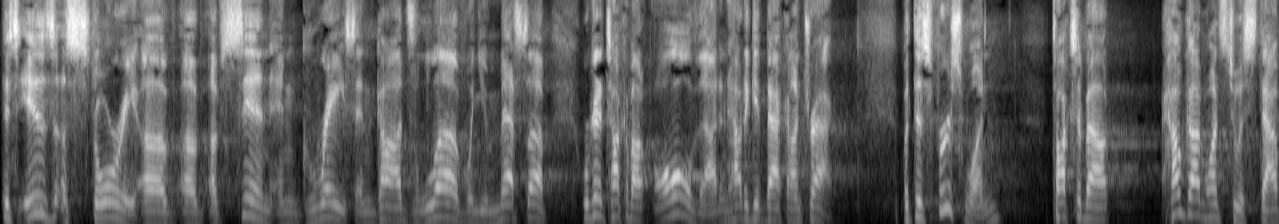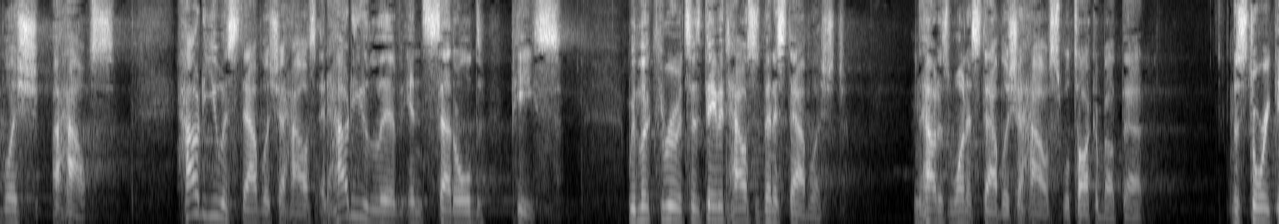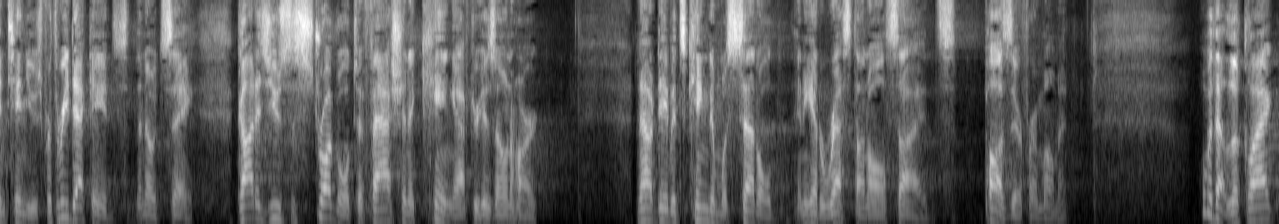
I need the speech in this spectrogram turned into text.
This is a story of, of, of sin and grace and God's love when you mess up. We're going to talk about all of that and how to get back on track. But this first one talks about how God wants to establish a house. How do you establish a house and how do you live in settled peace? We look through, it says David's house has been established. And how does one establish a house? We'll talk about that. The story continues. For three decades, the notes say, God has used the struggle to fashion a king after his own heart. Now David's kingdom was settled and he had rest on all sides. Pause there for a moment. What would that look like?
